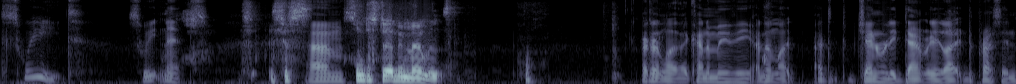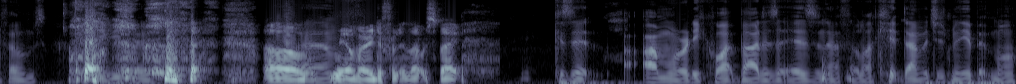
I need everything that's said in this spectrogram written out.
Sweet. Sweet nips. It's just Um, some disturbing moments. I don't like that kind of movie. I don't like. I generally don't really like depressing films. TV shows. oh, Um, we are very different in that respect. because it I'm already quite bad as it is, and I feel like it damages me a bit more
